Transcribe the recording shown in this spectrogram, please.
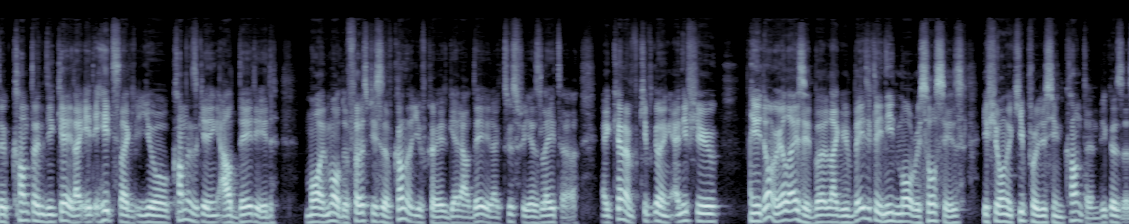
the content decay, like it hits like your content's getting outdated more and more. The first pieces of content you've created get outdated like two, three years later. It kind of keeps going. And if you you don't realize it but like you basically need more resources if you want to keep producing content because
